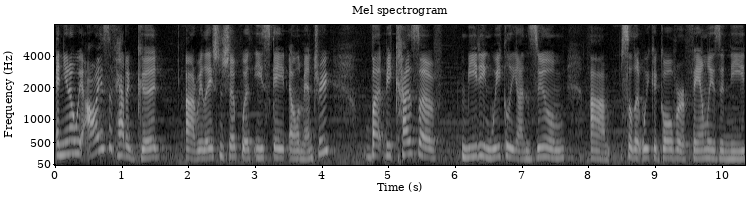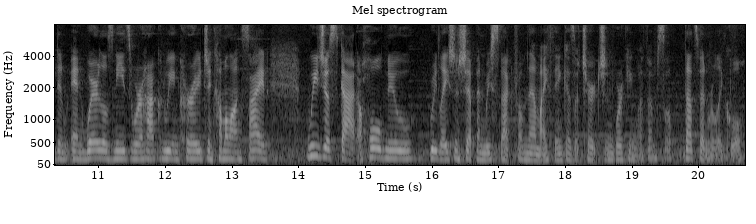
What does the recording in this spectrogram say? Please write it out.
And you know, we always have had a good uh, relationship with Eastgate Elementary, but because of meeting weekly on Zoom, um, so that we could go over families in need and, and where those needs were, how could we encourage and come alongside, we just got a whole new relationship and respect from them, I think, as a church and working with them. So that's been really cool.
